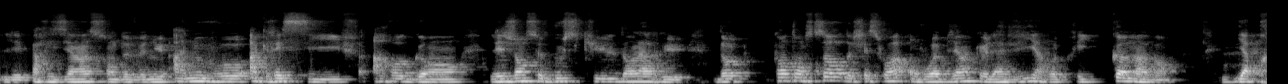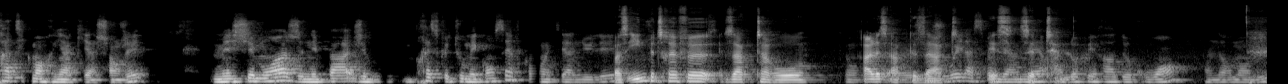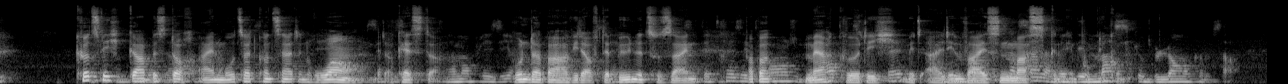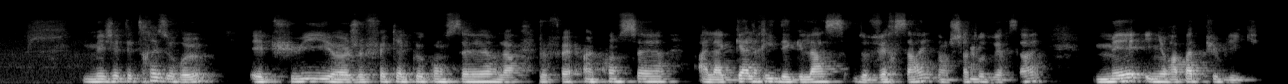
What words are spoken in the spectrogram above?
Les Parisiens sont devenus à nouveau agressifs, arrogants, les gens se bousculent dans la rue. Donc, quand on sort de chez soi, on voit bien que la vie a repris comme avant. Il n'y a pratiquement rien qui a changé. Was ihn betreffe, sagt Tarot, alles euh, abgesagt bis September. Kürzlich gab es doch ein Mozart-Konzert in Rouen mit Orchester. Wunderbar, wieder auf der Bühne zu sein, aber merkwürdig mit all den weißen Masken im Publikum. Mais j'étais très heureux Et puis, euh, je fais quelques concerts. Là, je fais un concert à la Galerie des Glaces de Versailles, dans le château de Versailles, mais il n'y aura pas de public.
